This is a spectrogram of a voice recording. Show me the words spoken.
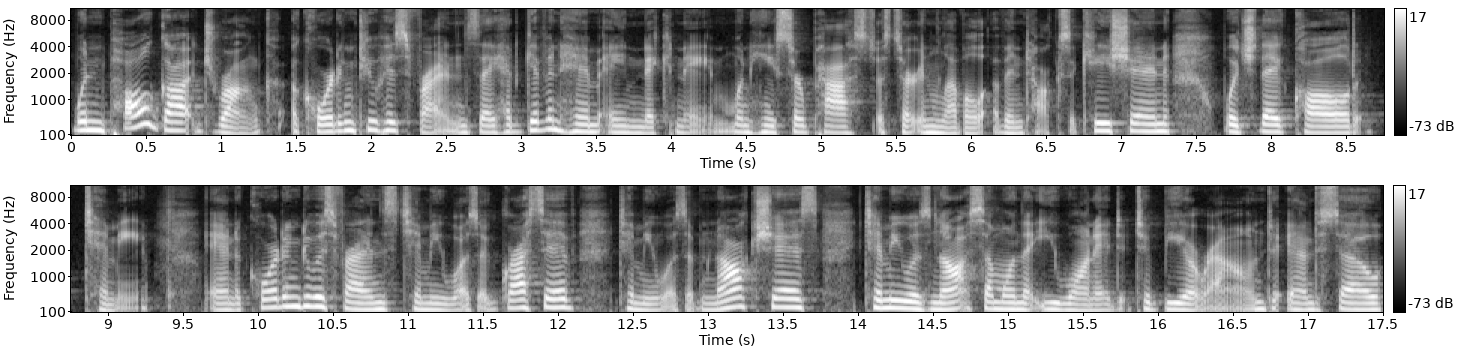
when Paul got drunk, according to his friends, they had given him a nickname when he surpassed a certain level of intoxication, which they called Timmy. And according to his friends, Timmy was aggressive, Timmy was obnoxious, Timmy was not someone that you wanted to be around. And so,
